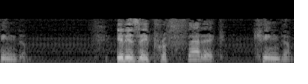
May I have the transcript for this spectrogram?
kingdom. It is a prophetic kingdom.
